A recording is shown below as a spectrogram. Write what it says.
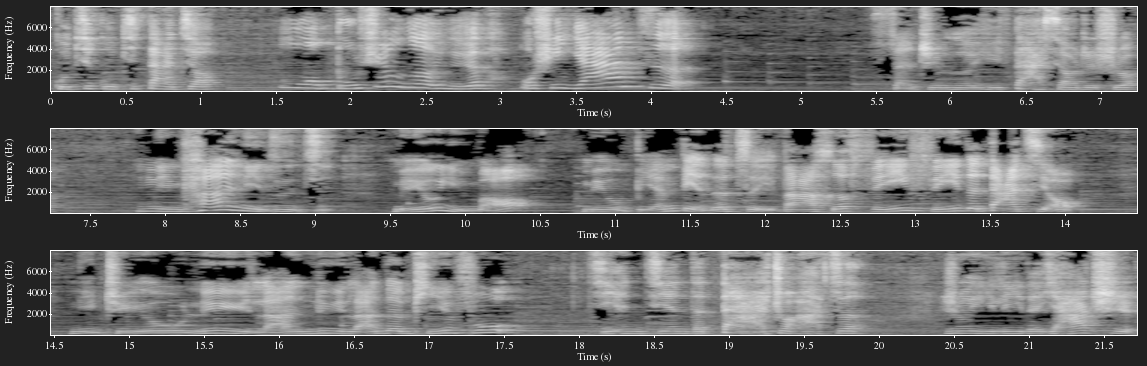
咕叽咕叽大叫：“我不是鳄鱼，我是鸭子。”三只鳄鱼大笑着说：“你看你自己，没有羽毛，没有扁扁的嘴巴和肥肥的大脚。”你只有绿蓝绿蓝的皮肤，尖尖的大爪子，锐利的牙齿，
